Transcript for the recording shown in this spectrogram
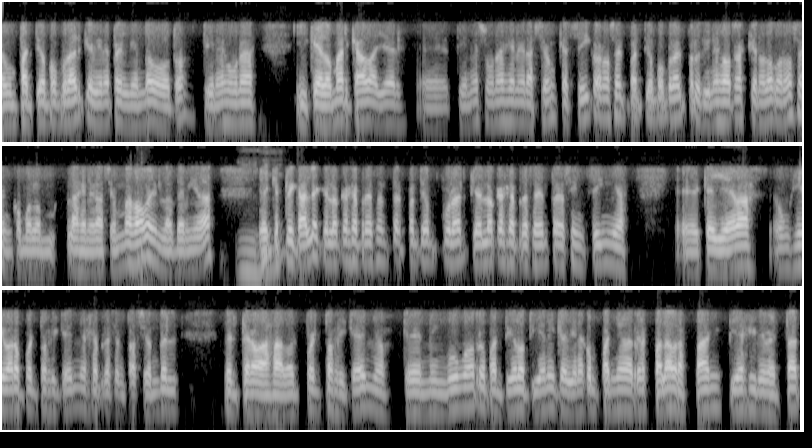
un Partido Popular que viene perdiendo votos, tienes una y quedó marcado ayer. Eh, tienes una generación que sí conoce el Partido Popular, pero tienes otras que no lo conocen, como lo- la generación más joven, las de mi edad. Y hay que explicarle qué es lo que representa el Partido Popular, qué es lo que representa esa insignia eh, que lleva un jíbaro puertorriqueño en representación del, del trabajador puertorriqueño, que ningún otro partido lo tiene y que viene acompañado de tres palabras, pan, tierra y libertad.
